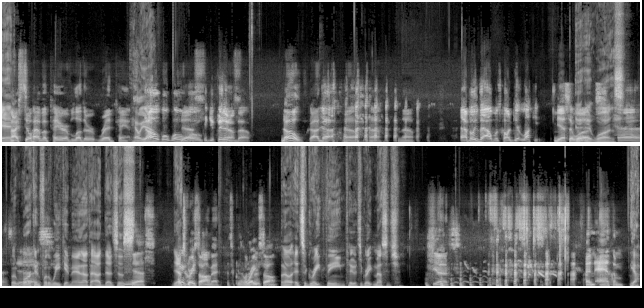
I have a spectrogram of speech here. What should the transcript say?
And I still have a pair of leather red pants. hell yeah. Oh, whoa, whoa, Yes. whoa. Can you fit in them, though? No, God, Yeah. no, no, no, no. I believe the album was called Get Lucky. Yes, it It, was. it was. Yes. But yes. working for the weekend, man. I th- I, that's just Yes, yeah. it's a great great song, song. man. It's a great, a great song. song. Well, it's a great theme too. It's a great message. Yes. An anthem. Yeah.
